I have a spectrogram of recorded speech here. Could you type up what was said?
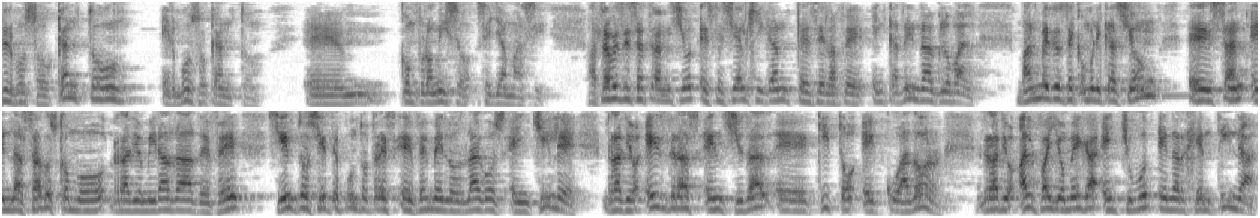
Hermoso canto, hermoso canto. Eh, compromiso se llama así. A través de esta transmisión especial Gigantes de la Fe en cadena global. Más medios de comunicación eh, están enlazados como Radio Mirada de Fe, 107.3 FM Los Lagos en Chile, Radio Esdras en Ciudad eh, Quito, Ecuador, Radio Alfa y Omega en Chubut en Argentina,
